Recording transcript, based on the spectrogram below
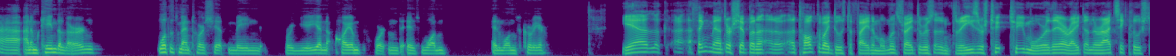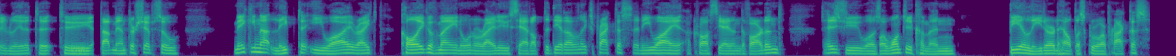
Uh, and I'm keen to learn what does mentorship mean for you and how important is one in one's career? Yeah, look, I think mentorship, and I, I, talked about those defining moments, right? There was in threes, there's two two more there, right? And they're actually closely related to to mm. that mentorship. So making that leap to EY, right? colleague of mine, Owen O'Reilly, who set up the data analytics practice in EY across the island of Ireland, his view was, I want you to come in, be a leader, and help us grow our practice.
